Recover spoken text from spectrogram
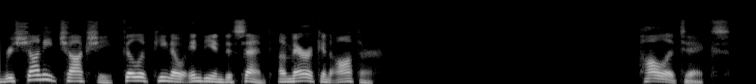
Roshani Chokshi, Filipino-Indian descent, American author. Politics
